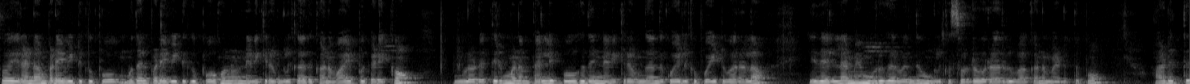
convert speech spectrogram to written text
ஸோ இரண்டாம் படை வீட்டுக்கு போ முதல் படை வீட்டுக்கு போகணும்னு நினைக்கிறவங்களுக்கு அதுக்கான வாய்ப்பு கிடைக்கும். உங்களோட திருமணம் தள்ளி போகுதுன்னு நினைக்கிறவங்க அந்த கோயிலுக்கு போயிட்டு வரலாம். இது எல்லாமே முருகர் வந்து உங்களுக்கு சொல்கிற ஒரு அருள்வாக்காக நம்ம எடுத்துப்போம். அடுத்து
